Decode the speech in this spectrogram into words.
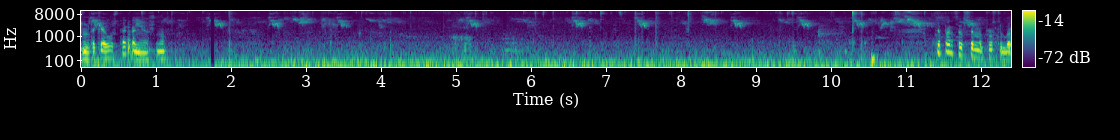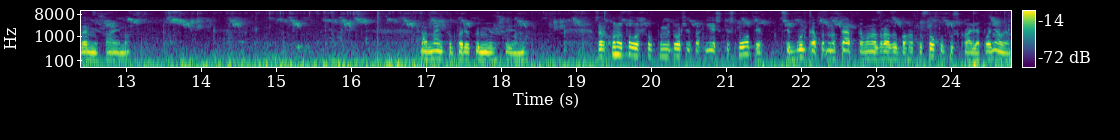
Ну, Таке густе, звісно. Тепер це все ми просто беремо, мішаємо. Гарненько перепомішуємо. За рахунок того, що в помідорчиках є кислоти, цибулька натерта, вона зразу багато соку пускає, поняли?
